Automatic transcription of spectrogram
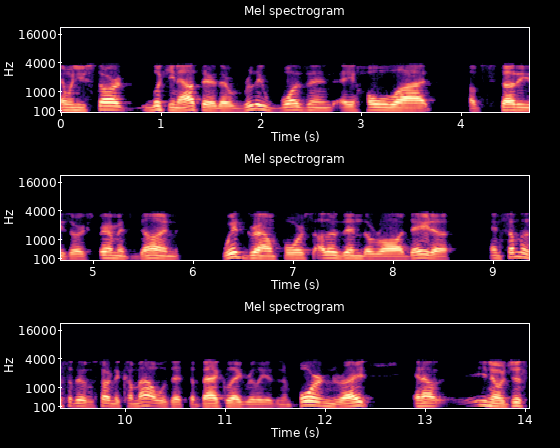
And when you start looking out there, there really wasn't a whole lot of studies or experiments done with ground force other than the raw data. And some of the stuff that was starting to come out was that the back leg really isn't important, right? And I, you know, just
